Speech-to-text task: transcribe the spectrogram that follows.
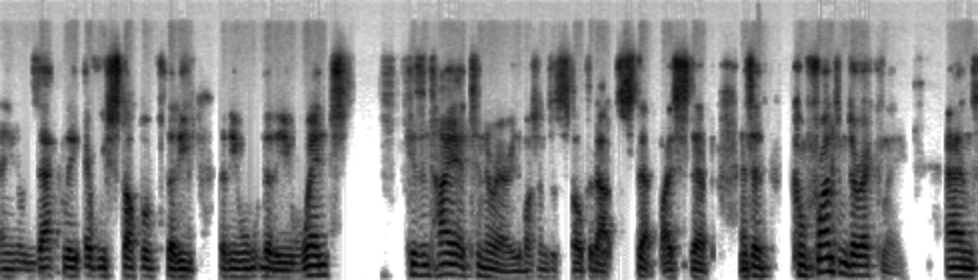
and you know exactly every stop of that he that he that he went his entire itinerary, the Baal just spelt it out step by step and said, confront him directly. And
